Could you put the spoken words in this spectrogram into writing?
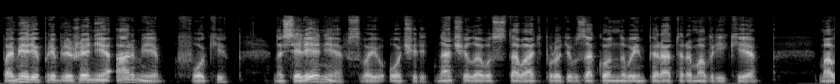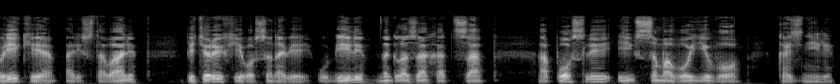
По мере приближения армии Фоки население, в свою очередь, начало восставать против законного императора Маврикия. Маврикия арестовали, пятерых его сыновей убили на глазах отца, а после и самого его казнили.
